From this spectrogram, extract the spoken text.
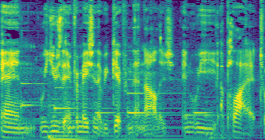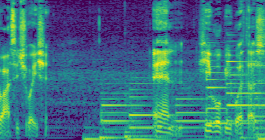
and we use the information that we get from that knowledge and we apply it to our situation. And he will be with us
